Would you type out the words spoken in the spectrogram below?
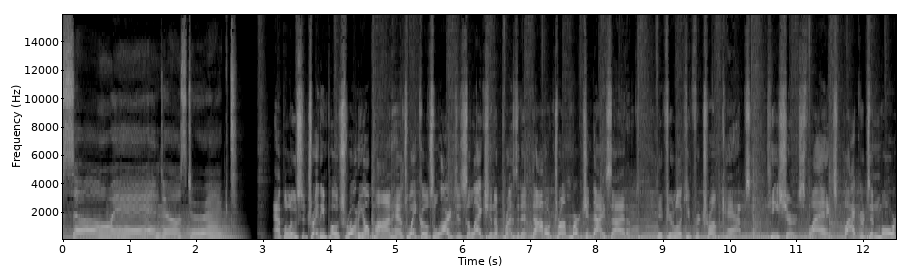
Universal Windows Direct. Appaloosa Trading Post Rodeo Pond has Waco's largest selection of President Donald Trump merchandise items. If you're looking for Trump caps, t shirts, flags, placards, and more,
